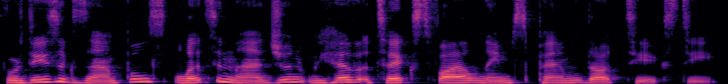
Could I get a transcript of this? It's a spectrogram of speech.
For these examples, let's imagine we have a text file named spam.txt.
